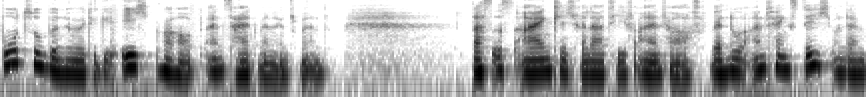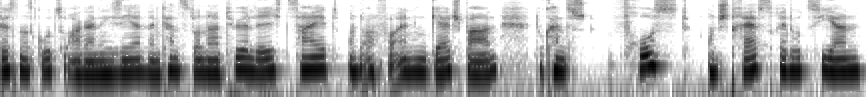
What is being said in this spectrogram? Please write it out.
Wozu benötige ich überhaupt ein Zeitmanagement? Das ist eigentlich relativ einfach. Wenn du anfängst, dich und dein Business gut zu organisieren, dann kannst du natürlich Zeit und auch vor Dingen Geld sparen. Du kannst Frust und Stress reduzieren.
